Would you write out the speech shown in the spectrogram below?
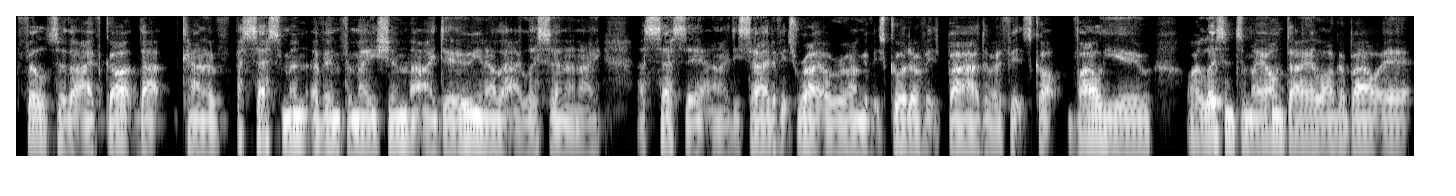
filter that I've got that kind of assessment of information that I do, you know, that I listen and I assess it and I decide if it's right or wrong, if it's good or if it's bad, or if it's got value, or I listen to my own dialogue about it,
